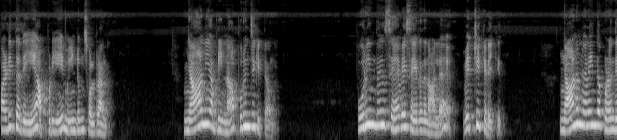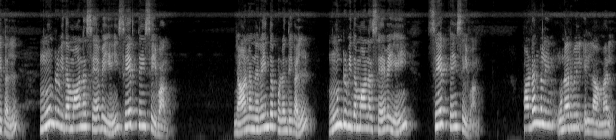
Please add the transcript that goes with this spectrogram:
படித்ததையே அப்படியே மீண்டும் சொல்கிறாங்க ஞானி அப்படின்னா புரிஞ்சுக்கிட்டவங்க புரிந்து சேவை செய்கிறதுனால வெற்றி கிடைக்குது. ஞானம் நிறைந்த குழந்தைகள் மூன்று விதமான சேவையை சேர்த்தே செய்வாங்க. ஞானம் நிறைந்த குழந்தைகள் மூன்று விதமான சேவையை சேர்த்தே செய்வாங்க. படங்களின் உணர்வில் இல்லாமல்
